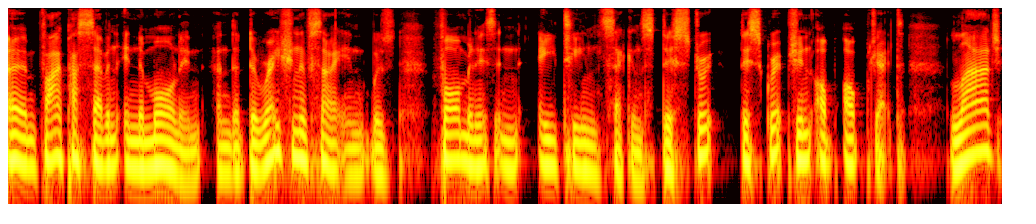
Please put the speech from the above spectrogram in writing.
um, 5 past 7 in the morning. And the duration of sighting was 4 minutes and 18 seconds. Distri- description of object. Large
